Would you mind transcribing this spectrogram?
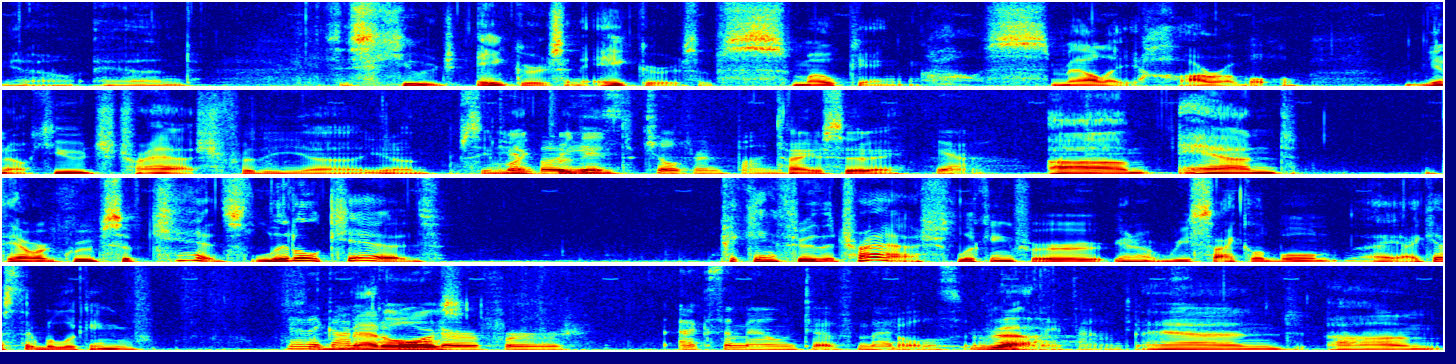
you know, and it's this huge acres and acres of smoking, smelly, horrible, you know, huge trash for the, uh, you know, seemed like for the Cambodia's ent- children fund. entire city. Yeah. Um, and there were groups of kids, little kids, picking through the trash, looking for, you know, recyclable. I, I guess they were looking Yeah, they got metals. a quarter for X amount of metals. Yeah, they found. yeah. and um,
